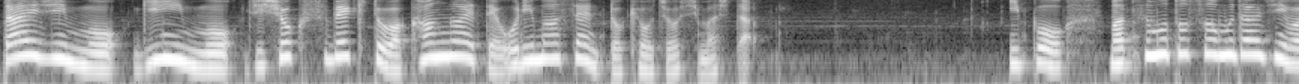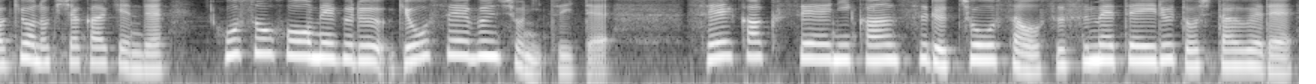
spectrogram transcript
大臣も議員も辞職すべきとは考えておりませんと強調しました。一方松本総務大臣は今日の記者会見で放送法をめぐる行政文書について正確性に関する調査を進めているとした上で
